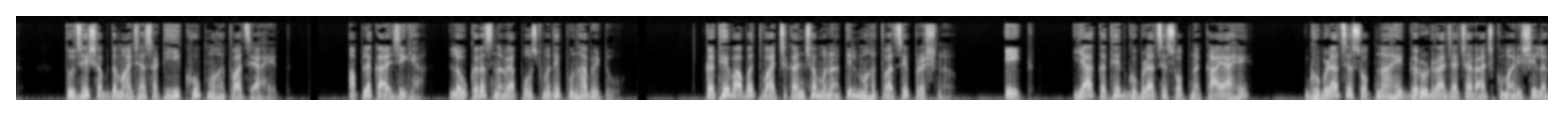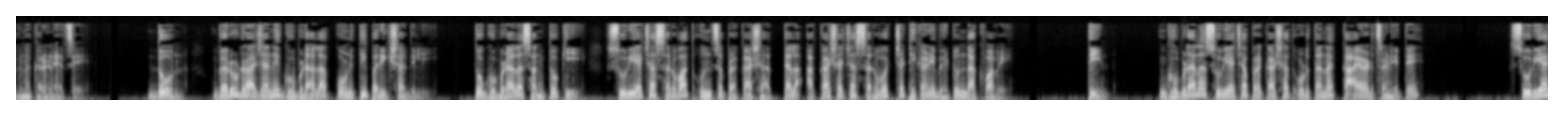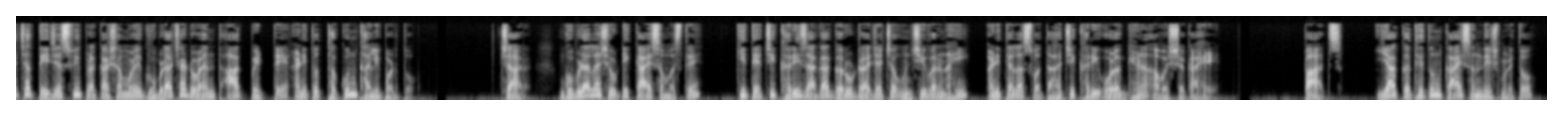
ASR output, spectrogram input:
तुझे शब्द माझ्यासाठीही खूप महत्त्वाचे आहेत. आपलं काळजी घ्या. लवकरच नव्या पोस्टमध्ये पुन्हा भेटू. कथेबाबत वाचकांच्या मनातील महत्त्वाचे प्रश्न. एक या कथेत घुबडाचे स्वप्न काय आहे? घुबडाचे स्वप्न आहे गरुड राजाच्या राजकुमारीशी लग्न करण्याचे. दोन गरुड राजाने घुबडाला कोणती परीक्षा दिली? तो घुबडाला सांगतो की सूर्याच्या सर्वात उंच प्रकाशात त्याला आकाशाच्या सर्वोच्च ठिकाणी भेटून दाखवावे. तीन घुबडाला सूर्याच्या प्रकाशात उडताना काय अडचण येते? सूर्याच्या तेजस्वी प्रकाशामुळे घुबडाच्या डोळ्यांत आग पेटते आणि तो थकून खाली पडतो. चार घुबडाला शेवटी काय समजते? की त्याची खरी जागा गरुडराजाच्या उंचीवर नाही आणि त्याला स्वतःची खरी ओळख घेणं आवश्यक आहे. पाच. या कथेतून काय संदेश मिळतो?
